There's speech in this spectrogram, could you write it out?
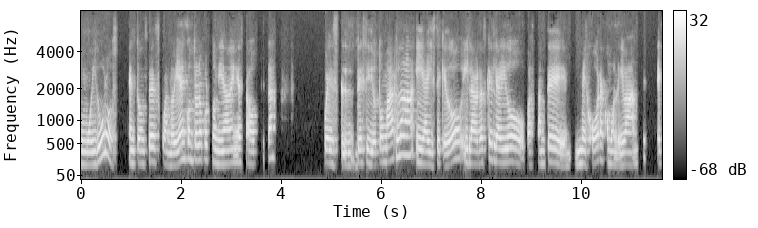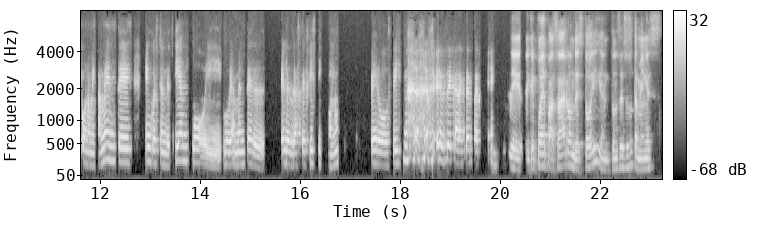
muy duros. Entonces, cuando ella encontró la oportunidad en esta óptica, pues decidió tomarla y ahí se quedó. Y la verdad es que le ha ido bastante mejor a como le iba antes, económicamente, en cuestión de tiempo y obviamente el, desgaste físico, ¿no? pero sí, es de carácter fuerte. De, qué puede pasar donde estoy, entonces eso también es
